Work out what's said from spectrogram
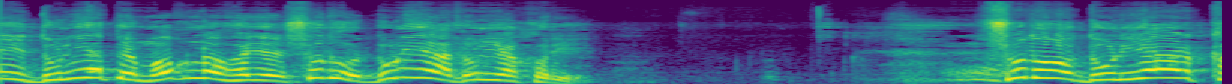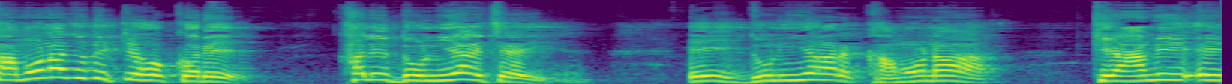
এই দুনিয়াতে মগ্ন হয়ে শুধু দুনিয়া দুনিয়া করি। শুধু দুনিয়ার কামনা যদি কেহ করে, খালি দুনিয়ায় চাই। এই দুনিয়ার কামনা কে আমি এই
